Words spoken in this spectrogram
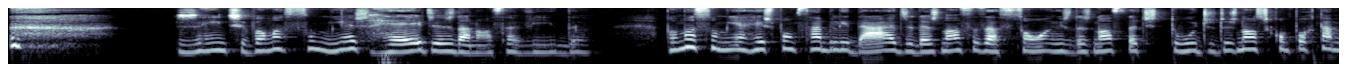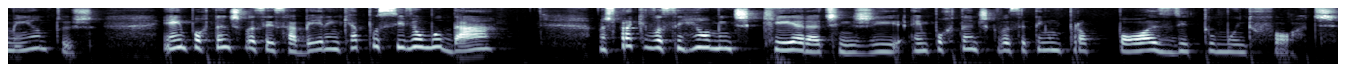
Gente, vamos assumir as rédeas da nossa vida. Vamos assumir a responsabilidade das nossas ações, das nossas atitudes, dos nossos comportamentos. E é importante vocês saberem que é possível mudar. Mas para que você realmente queira atingir, é importante que você tenha um propósito muito forte,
